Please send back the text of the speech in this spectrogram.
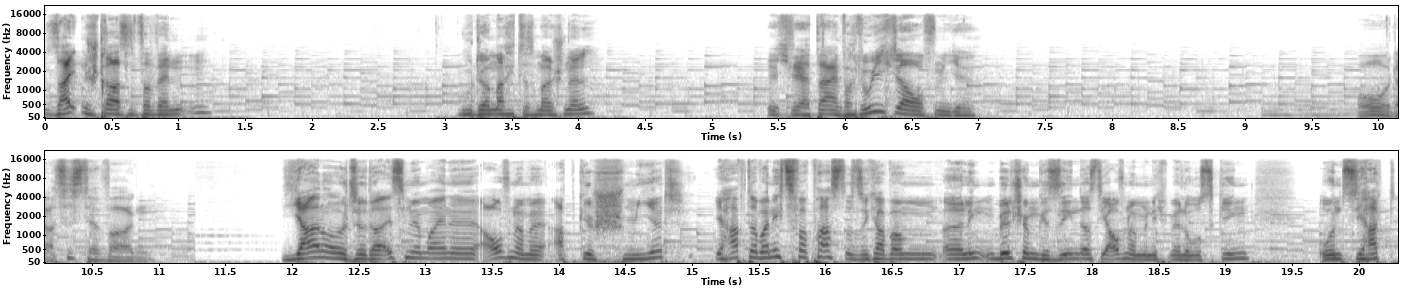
Seitenstraßen verwenden. Gut, dann mache ich das mal schnell. Ich werde da einfach durchlaufen hier. Oh, das ist der Wagen. Ja, Leute, da ist mir meine Aufnahme abgeschmiert. Ihr habt aber nichts verpasst. Also ich habe am äh, linken Bildschirm gesehen, dass die Aufnahme nicht mehr losging. Und sie hat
